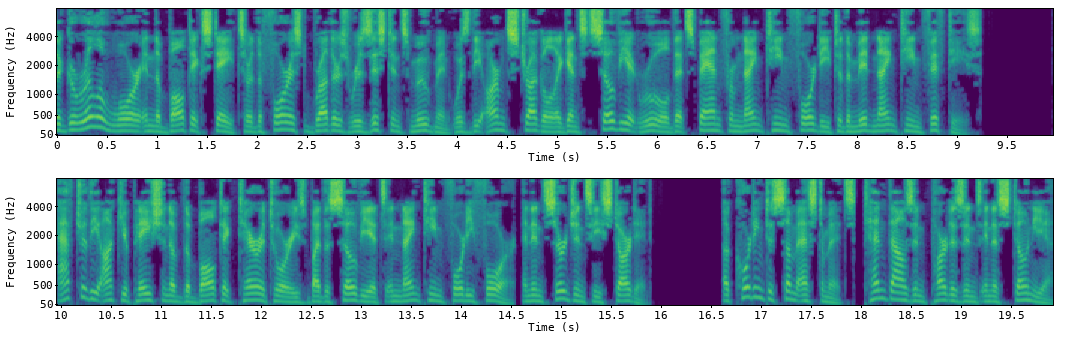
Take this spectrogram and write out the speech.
The guerrilla war in the Baltic states or the Forest Brothers resistance movement was the armed struggle against Soviet rule that spanned from 1940 to the mid-1950s. After the occupation of the Baltic territories by the Soviets in 1944, an insurgency started. According to some estimates, 10,000 partisans in Estonia,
